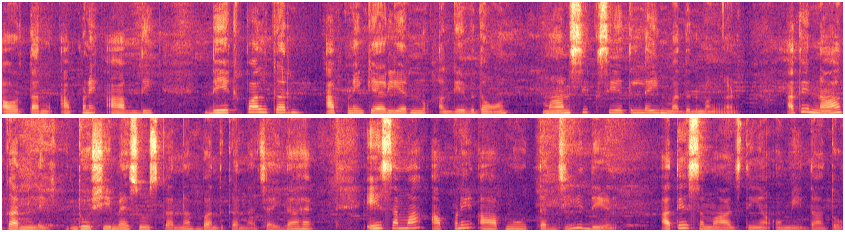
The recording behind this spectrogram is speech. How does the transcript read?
ਔਰਤਾਂ ਨੂੰ ਆਪਣੇ ਆਪ ਦੀ ਦੇਖਭਾਲ ਕਰਨ, ਆਪਣੇ ਕੈਰੀਅਰ ਨੂੰ ਅੱਗੇ ਵਧਾਉਣ, ਮਾਨਸਿਕ ਸਿਹਤ ਲਈ ਮਦਦ ਮੰਗਣ ਅਤੇ ਨਾ ਕਰਨ ਲਈ ਦੋਸ਼ੀ ਮਹਿਸੂਸ ਕਰਨਾ ਬੰਦ ਕਰਨਾ ਚਾਹੀਦਾ ਹੈ। ਇਹ ਸਮਾਂ ਆਪਣੇ ਆਪ ਨੂੰ ਤਰਜੀਹ ਦੇਣ ਅਤੇ ਸਮਾਜ ਦੀਆਂ ਉਮੀਦਾਂ ਤੋਂ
